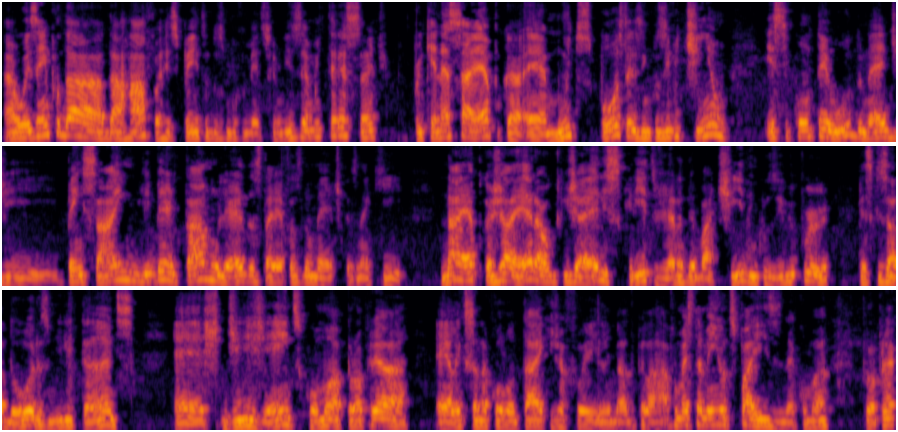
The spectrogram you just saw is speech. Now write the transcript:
Ah, o exemplo da, da Rafa a respeito dos movimentos feministas é muito interessante, porque nessa época, é, muitos pôsteres, inclusive, tinham esse conteúdo, né, de pensar em libertar a mulher das tarefas domésticas, né, que na época já era algo que já era escrito, já era debatido, inclusive por pesquisadoras, militantes, é, dirigentes, como a própria é, Alexandra Kolontai, que já foi lembrado pela Rafa, mas também em outros países, né, como a própria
